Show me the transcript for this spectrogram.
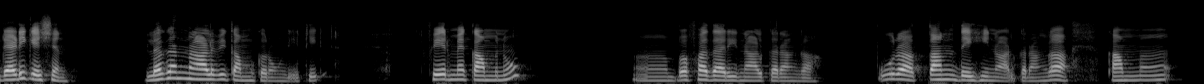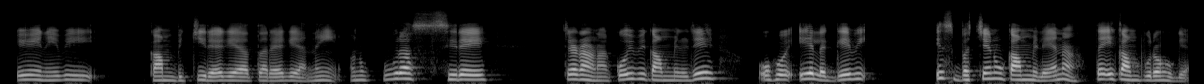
ਡੈਡੀਕੇਸ਼ਨ ਲਗਨ ਨਾਲ ਵੀ ਕੰਮ ਕਰੋਗੇ, ਠੀਕ ਹੈ? ਫਿਰ ਮੈਂ ਕੰਮ ਨੂੰ ਵਫਾਦਾਰੀ ਨਾਲ ਕਰਾਂਗਾ। ਪੂਰਾ ਤਨਦੇਹੀ ਨਾਲ ਕਰਾਂਗਾ। ਕੰਮ ਇਹ ਨਹੀਂ ਵੀ ਕੰਮ ਵਿੱਚ ਹੀ ਰਹਿ ਗਿਆ ਤਾਂ ਰਹਿ ਗਿਆ, ਨਹੀਂ, ਉਹਨੂੰ ਪੂਰਾ ਸਿਰੇ ਚੜਾਉਣਾ ਕੋਈ ਵੀ ਕੰਮ ਮਿਲ ਜੇ, ਉਹ ਇਹ ਲੱਗੇ ਵੀ ਇਸ ਬੱਚੇ ਨੂੰ ਕੰਮ ਮਿਲਿਆ ਨਾ, ਤਾਂ ਇਹ ਕੰਮ ਪੂਰਾ ਹੋ ਗਿਆ।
